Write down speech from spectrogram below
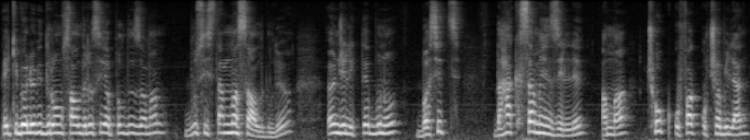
Peki böyle bir drone saldırısı yapıldığı zaman bu sistem nasıl algılıyor? Öncelikle bunu basit, daha kısa menzilli ama çok ufak uçabilen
